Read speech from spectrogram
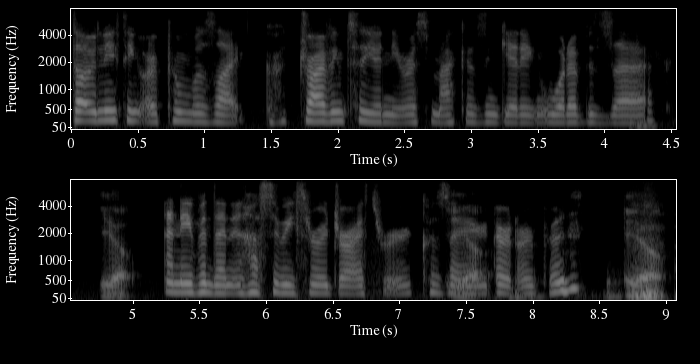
the only thing open was like driving to your nearest Macca's and getting whatever's there. yeah. And even then, it has to be through a drive-through because they Yeah. don't open. Yeah.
